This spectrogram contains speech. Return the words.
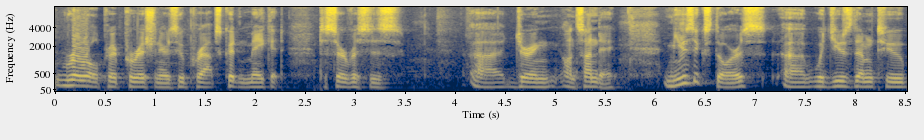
rural parishioners who perhaps couldn't make it to services uh, during on Sunday. Music stores uh, would use them to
